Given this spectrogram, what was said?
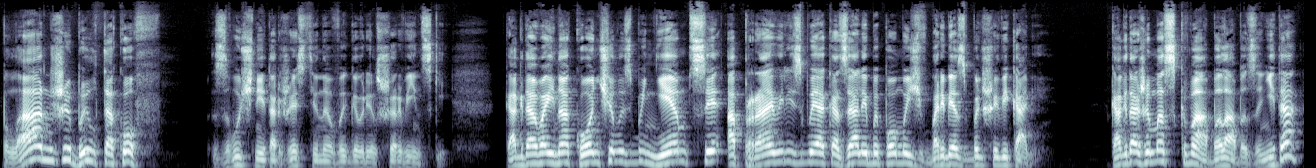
План же был таков, звучно и торжественно выговорил Шервинский. Когда война кончилась бы, немцы оправились бы и оказали бы помощь в борьбе с большевиками. Когда же Москва была бы занята,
